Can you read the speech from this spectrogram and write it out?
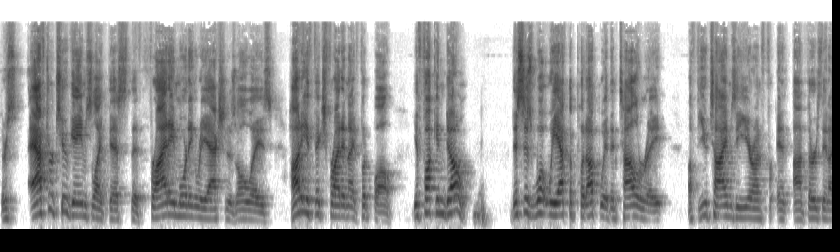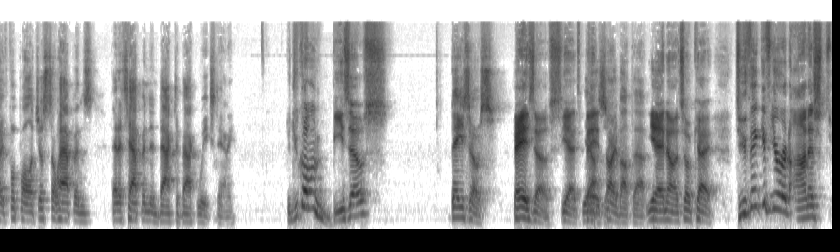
There's after two games like this, the Friday morning reaction is always, how do you fix Friday Night Football? You fucking don't. This is what we have to put up with and tolerate a few times a year on on Thursday night football. It just so happens that it's happened in back to back weeks, Danny. Did you call him Bezos? Bezos. Bezos. Yeah, it's yeah, Bezos. Sorry about that. Yeah, no, it's okay. Do you think if you're an honest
